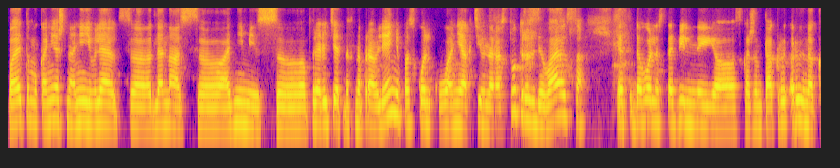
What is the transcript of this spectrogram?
Поэтому, конечно, они являются для нас э, одними из э, приоритетных направлений, поскольку они активно растут, развиваются. Это довольно стабильный, э, скажем так, рынок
